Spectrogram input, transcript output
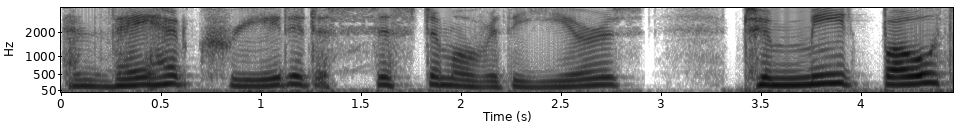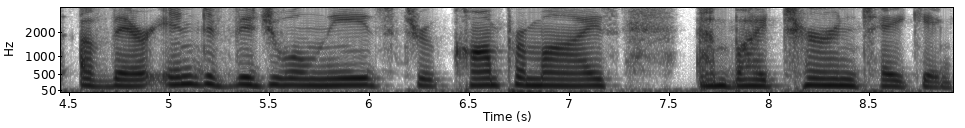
And they had created a system over the years to meet both of their individual needs through compromise and by turn taking.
